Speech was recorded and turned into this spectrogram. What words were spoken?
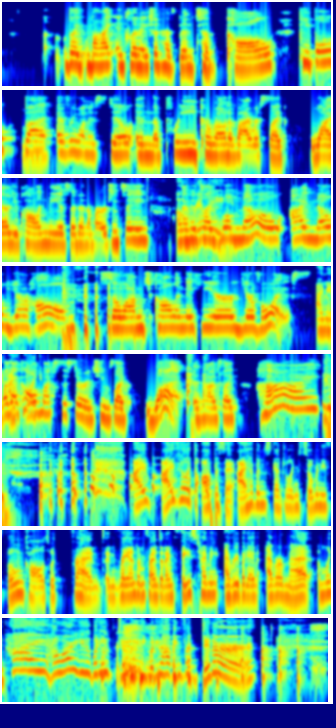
like my inclination has been to call people, Mm-hmm. but everyone is still in the pre coronavirus, like, why are you calling me? Is it an emergency? Oh, and it's really? like, well, no, I know you're home, so I'm calling to hear your voice. I mean, like I, feel called like- my sister and she was like, "What?" And I was like, "Hi." I I feel like the opposite. I have been scheduling so many phone calls with friends and random friends, and I'm FaceTiming everybody I've ever met. I'm like, "Hi, how are you? What are you doing? What are you having for dinner?"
